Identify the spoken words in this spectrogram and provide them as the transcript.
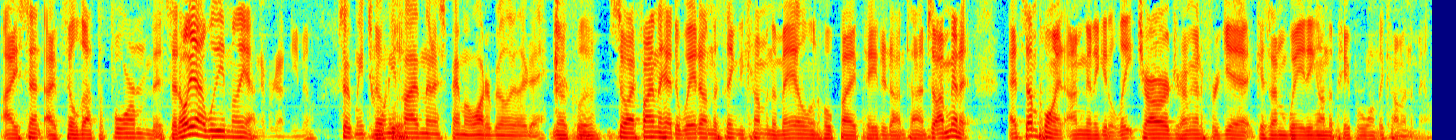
I sent. I filled out the form. It said, "Oh yeah, we'll email you." I never got an email. Took me clue. 25 minutes to pay my water bill the other day. No clue. So I finally had to wait on the thing to come in the mail and hope I paid it on time. So I'm gonna at some point I'm gonna get a late charge or I'm gonna forget because I'm waiting on the paper one to come in the mail,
